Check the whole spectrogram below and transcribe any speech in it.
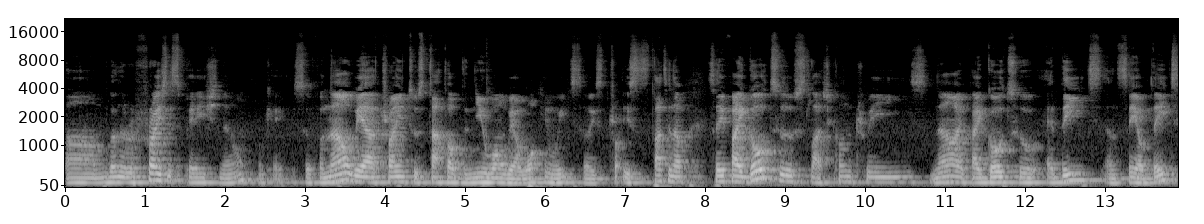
I'm going to refresh this page now. Okay, so for now we are trying to start up the new one we are working with. So it's, it's starting up. So if I go to slash countries, now if I go to edit and say update,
